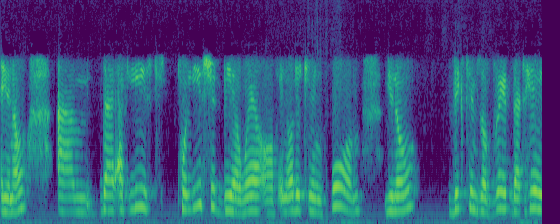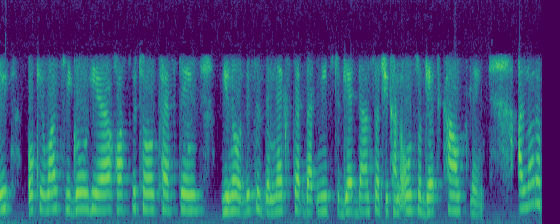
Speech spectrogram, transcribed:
you know, um, that at least police should be aware of in order to inform, you know, victims of rape that, hey, okay, once we go here, hospital testing, you know, this is the next step that needs to get done so that you can also get counseling. A lot of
